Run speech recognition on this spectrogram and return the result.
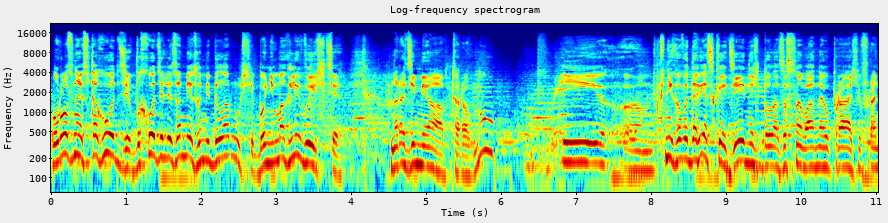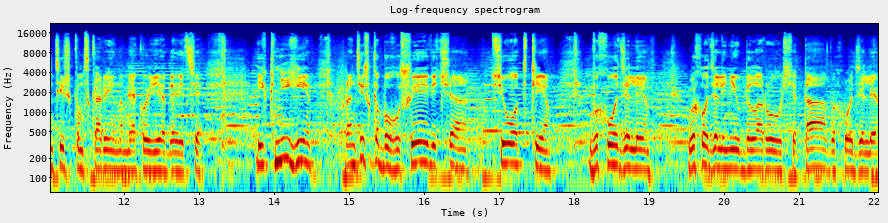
у розныя стагоддзі выходзілі за межамі беларусі бо не маглі выйсці на радзіме аўтараў. Ну по і э, кнігавыдавецкая дзейнасць была заснаваная ў празе францішкам скарынам як вы ведаеце. І кнігі франціска богушевича цёткі выходзілі выходзілі не ў беларусі та выходзілі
